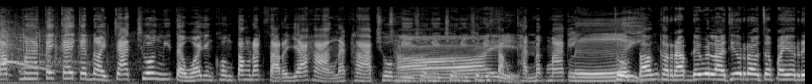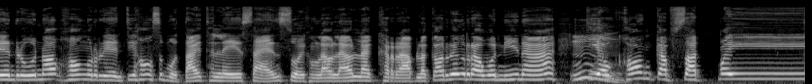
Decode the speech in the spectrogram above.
ยับมาใกล้ๆกันหน่อยจ้าช่วงนี้แต่ว่ายังคงต้องรักษาระยะห่างนะครับ ช่วงนี้ช่วงนี้ช่วงนี้ช่วงนี้สำคัญมากๆเลยถูกต้องครับได้เวลาที่เราจะไปเรียนรู้นอกห้องเรียนที่ห้องสมุดใต้ทะเลแสนสวยของเราแล้วแหละครับ แล้วก็เรื่องราววันนี้นะ เกี่ยวข้องกับสัตว์ปีก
